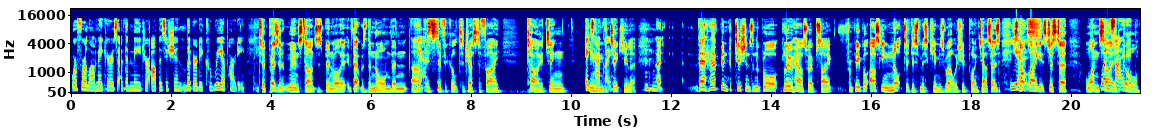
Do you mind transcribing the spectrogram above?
were for lawmakers of the major opposition Liberty Korea Party. So President Moon's stance has been well, if that was the norm, then uh, yes. it's difficult to justify targeting exactly. him in particular. Mm-hmm. Uh, there have been petitions on the Blue House website from people asking not to dismiss Kim as well, we should point out. So it's, it's yes. not like it's just a one sided call.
